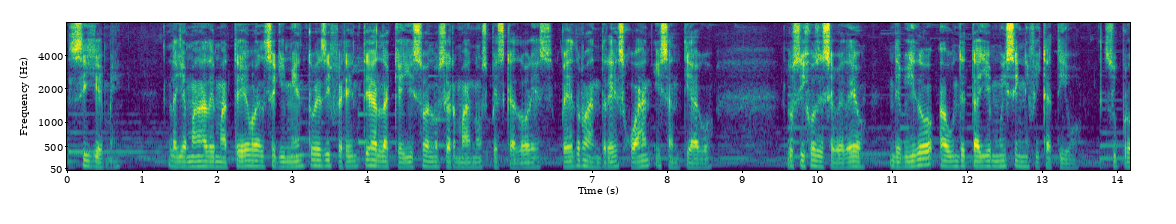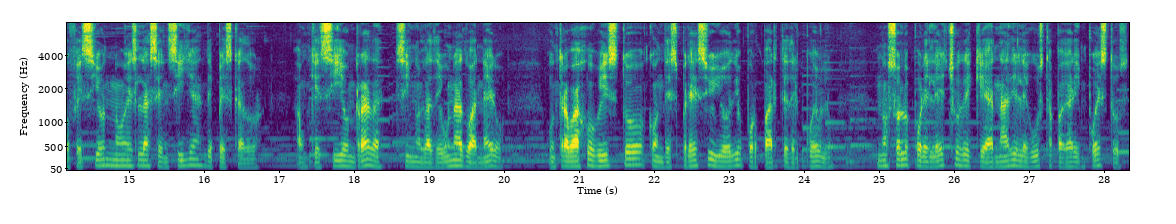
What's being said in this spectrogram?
Sígueme. La llamada de Mateo al seguimiento es diferente a la que hizo a los hermanos pescadores Pedro, Andrés, Juan y Santiago, los hijos de Zebedeo, debido a un detalle muy significativo. Su profesión no es la sencilla de pescador, aunque sí honrada, sino la de un aduanero, un trabajo visto con desprecio y odio por parte del pueblo no solo por el hecho de que a nadie le gusta pagar impuestos,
